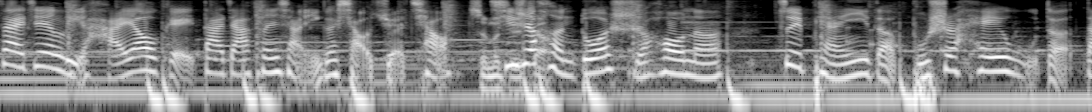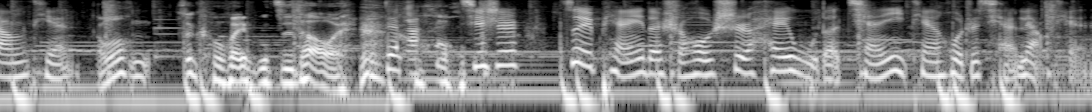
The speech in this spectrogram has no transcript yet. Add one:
在这里还要给大家分享一个小诀窍。什么？其实很多时候呢。最便宜的不是黑五的当天哦，这个我也不知道哎。对啊，其实最便宜的时候是黑五的前一天或者前两天。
